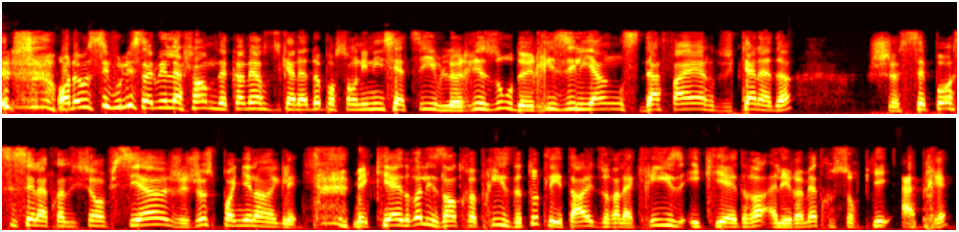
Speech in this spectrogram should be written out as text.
On a aussi voulu saluer la Chambre de commerce du Canada pour son initiative, le réseau de résilience d'affaires du Canada. Je sais pas si c'est la traduction officielle, j'ai juste poigné l'anglais, mais qui aidera les entreprises de toutes les tailles durant la crise et qui aidera à les remettre sur pied après.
